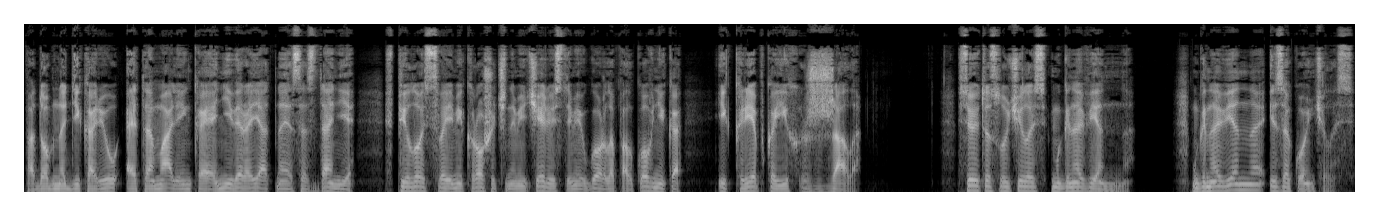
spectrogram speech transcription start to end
Подобно дикарю, это маленькое невероятное создание впилось своими крошечными челюстями в горло полковника и крепко их сжало. Все это случилось мгновенно. Мгновенно и закончилось.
